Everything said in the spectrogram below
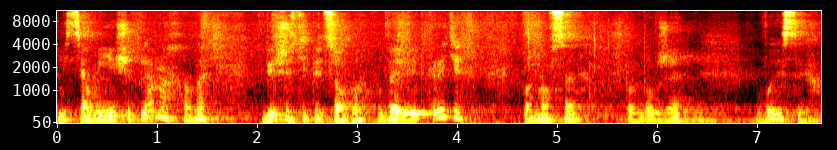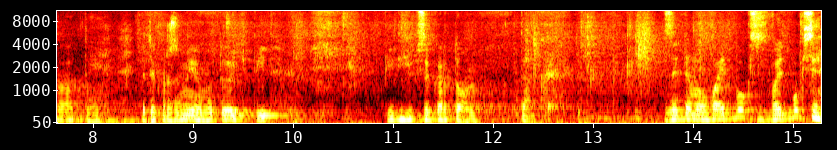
Місцями є ще пляма, але в більшості підсохло. Двері відкриті, воно все продовжує висихати. Я так розумію, готують під, під гіпсокартон. Так. Зайдемо в вайтбокс. В вайтбоксі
